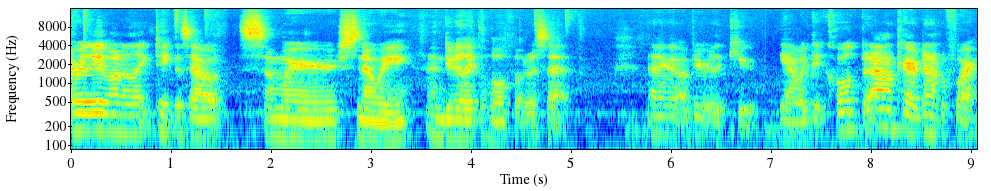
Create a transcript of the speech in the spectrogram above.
I really want to like take this out somewhere snowy and do like a whole photo set. I think that would be really cute. Yeah, it would get cold, but I don't care. I've done it before.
